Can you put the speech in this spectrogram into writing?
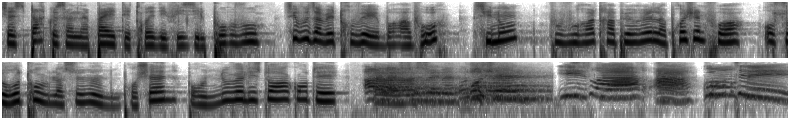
J'espère que ça n'a pas été trop difficile pour vous. Si vous avez trouvé, bravo. Sinon, vous vous rattraperez la prochaine fois. On se retrouve la semaine prochaine pour une nouvelle histoire à raconter. À la semaine prochaine Histoire à compter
